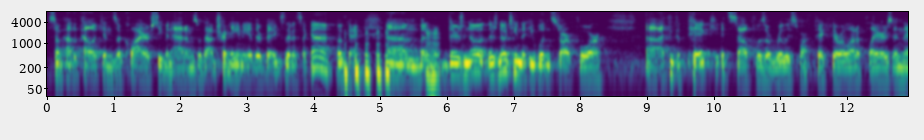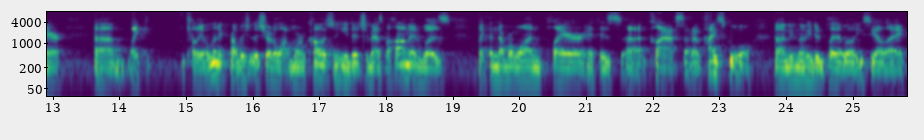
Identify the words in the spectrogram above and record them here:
somehow the Pelicans acquire Steven Adams without trading any of their bigs, then it's like ah okay. um, but there's no there's no team that he wouldn't start for. Uh, I think the pick itself was a really smart pick. There were a lot of players in there, um, like Kelly Olynyk probably showed a lot more in college than he did. Shabazz Muhammad was like the number one player in his uh, class out of high school, um, even though he didn't play that well at UCLA.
